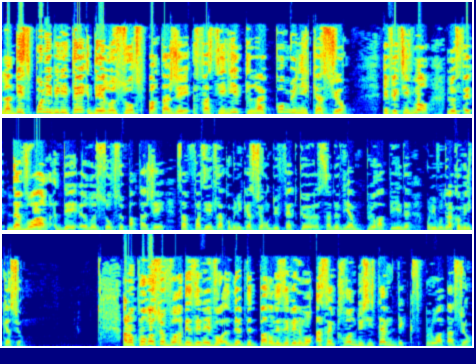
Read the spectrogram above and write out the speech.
La disponibilité des ressources partagées facilite la communication. Effectivement, le fait d'avoir des ressources partagées, ça facilite la communication, du fait que ça devient plus rapide au niveau de la communication. Alors, pour recevoir des, des événements asynchrones du système d'exploitation,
